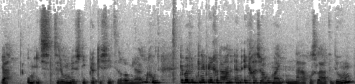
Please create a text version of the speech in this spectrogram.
ja, om iets te doen. Dus die plukjes ziet er ook niet uit. Maar goed, ik heb even een knip in gedaan en ik ga zo mijn nagels laten doen.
